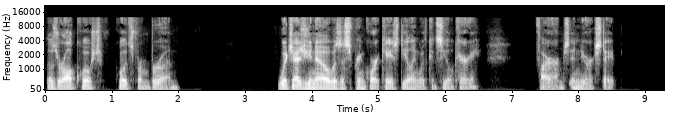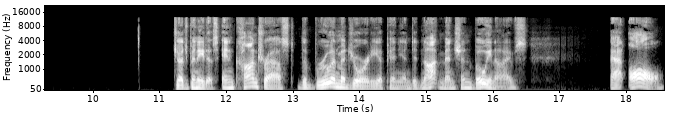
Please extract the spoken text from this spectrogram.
Those are all quotes, quotes from Bruen, which, as you know, was a Supreme Court case dealing with concealed carry firearms in New York State. Judge Benitez. In contrast, the Bruen majority opinion did not mention Bowie knives at all.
